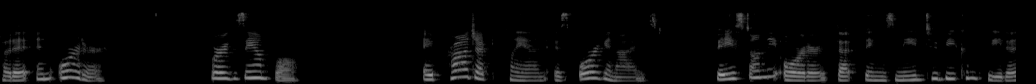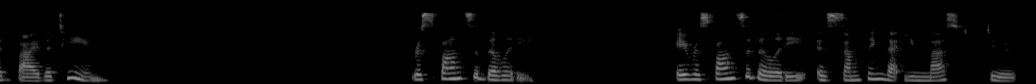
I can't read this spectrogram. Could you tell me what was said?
put it in order. For example, a project plan is organized based on the order that things need to be completed by the team. Responsibility. A responsibility is something that you must do.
